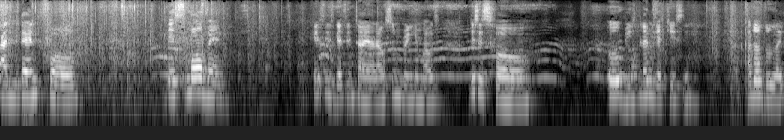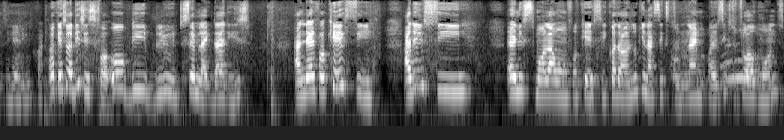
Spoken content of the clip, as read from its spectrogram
And then for the small men. Casey is getting tired i'll soon bring him out. This is for obi let me get casey i just don't like to hear him cry. Okay so this is for obi blue same like daddy's. And then for casey i didn't see any smaller one for casey because i was looking at six to nine uh, six to 12 months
